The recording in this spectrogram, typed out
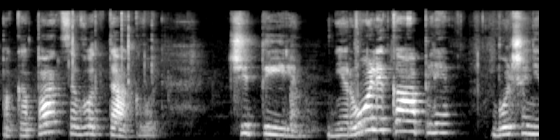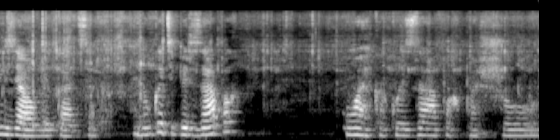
покопаться. Вот так вот. Четыре нероли капли. Больше нельзя увлекаться. Ну-ка, теперь запах. Ой, какой запах пошел.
